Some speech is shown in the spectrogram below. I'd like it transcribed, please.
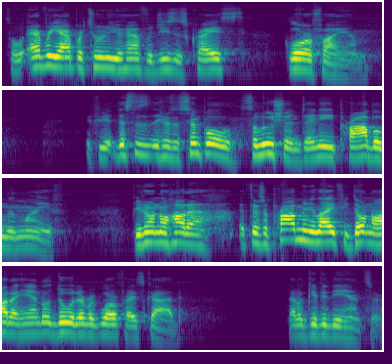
So every opportunity you have for Jesus Christ, glorify Him. If you, this is here's a simple solution to any problem in life. If you don't know how to, if there's a problem in your life, you don't know how to handle it, do whatever glorifies God. That'll give you the answer,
